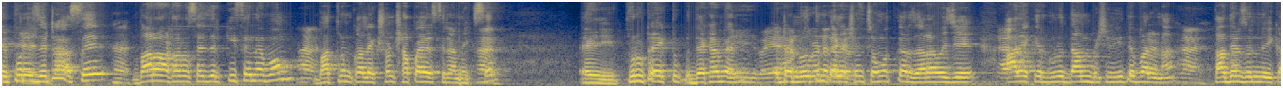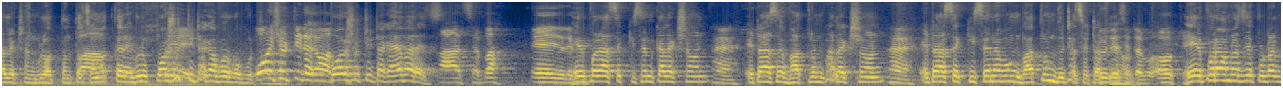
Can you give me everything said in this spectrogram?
এরপরে যেটা আছে হ্যাঁ। বারো আঠারো সাইজের কিচেন এবং হ্যাঁ। বাথরুম কালেকশন সাপায়ের সিরামিক্স এর হ্যাঁ। এই পুরোটা একটু দেখাবেন। এটা হ্যাঁ, নতুন কালেকশন চমৎকার। যারা ওই যে আর একেরগুলো দাম বেশি নিতে পারে না হ্যাঁ। তাদের জন্য এই কালেকশনগুলো অত্যন্ত চমৎকার। এগুলো পঁয়ষট্টি টাকা বর্গ ফুট। পঁয়ষট্টি টাকা পঁয়ষট্টি টাকা এভারেজ আচ্ছা বাহ। এরপরে আছে কিচেন কালেকশন হ্যাঁ। এটা আছে বাথরুম কালেকশন হ্যাঁ। এটা আছে কিচেন এবং বাথরুম দুইটা সেটআপ. এরপরে আমরা যে প্রোডাক্ট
